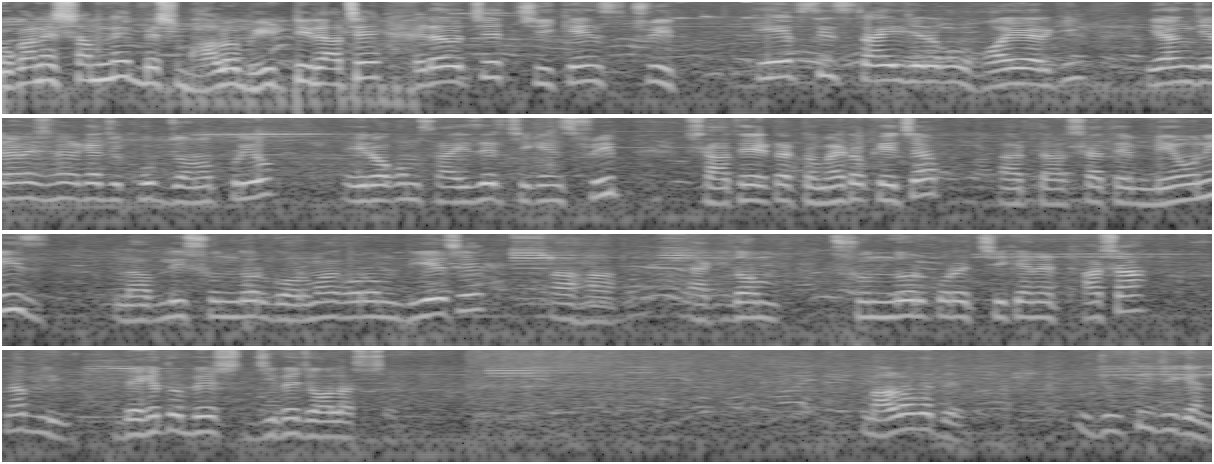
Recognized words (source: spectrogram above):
দোকানের সামনে বেশ ভালো ভিড়টির আছে। এটা হচ্ছে চিকেন স্ট্রিপ কেএফসি স্টাইল যেরকম হয় আর কি ইয়াং জেনারেশনের কাছে খুব জনপ্রিয়। এই রকম সাইজের চিকেন স্ট্রিপ সাথে একটা টমেটো কেচাপ আর তার সাথে মেয়োনিজ লাভলি সুন্দর গরমা গরম দিয়েছে। আহা, একদম সুন্দর করে চিকেনের ঠাসা। লাভলি, দেখে তো বেশ জিভে জল আসছে। ভালো খেতে জুসি চিকেন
